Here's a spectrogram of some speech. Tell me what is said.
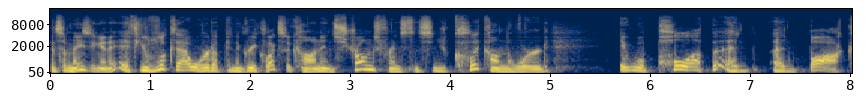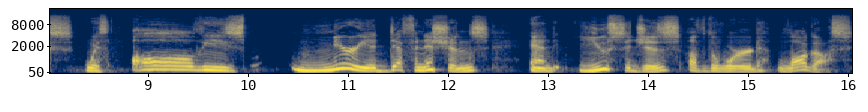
It's amazing. And if you look that word up in the Greek lexicon, in Strong's, for instance, and you click on the word, it will pull up a, a box with all these myriad definitions and usages of the word logos.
